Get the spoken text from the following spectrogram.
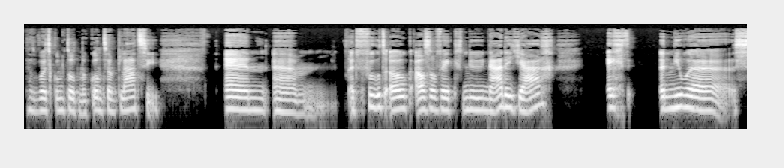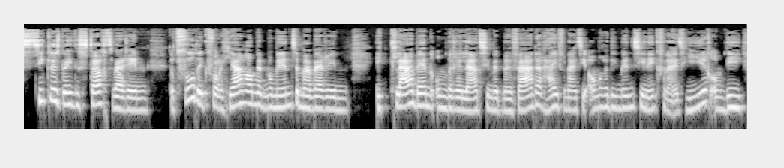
dat woord komt tot me, contemplatie. En ehm, het voelt ook alsof ik nu na dit jaar echt een nieuwe cyclus ben gestart. Waarin, dat voelde ik vorig jaar al met momenten, maar waarin ik klaar ben om de relatie met mijn vader, hij vanuit die andere dimensie en ik vanuit hier, om die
